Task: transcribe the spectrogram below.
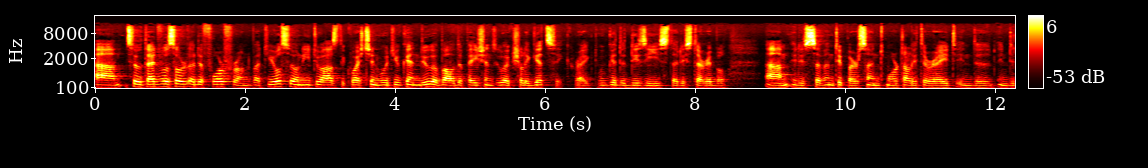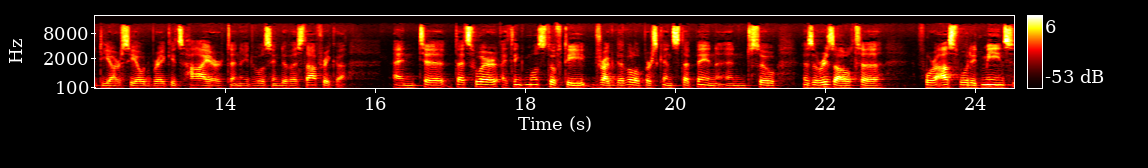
Um, so that was sort of at the forefront. But you also need to ask the question what you can do about the patients who actually get sick, right? Who get the disease that is terrible. Um, it is 70% mortality rate in the, in the DRC outbreak. It's higher than it was in the West Africa. And uh, that's where I think most of the drug developers can step in. And so, as a result, uh, for us, what it means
